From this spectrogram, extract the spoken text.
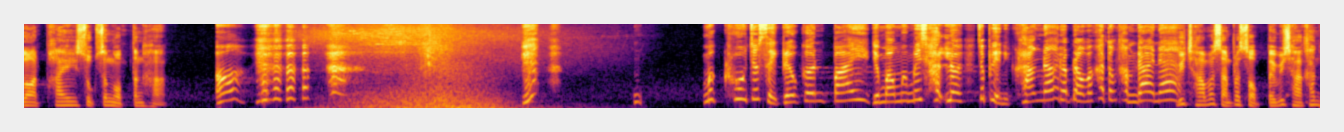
ปลอดภัยสุขสงบตั้งหาก อ๋อ เอ๊ะเมื่อครู่เจ้าเสกเร็วเกินไปอย่ามองมือไม่ชัดเลย จะเปลี่ยนอีกครั้งนะ รับรองว่าข้าต้องทำได้แน่ วิชาวสันต์ประสบเป็นวิชาขั้น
